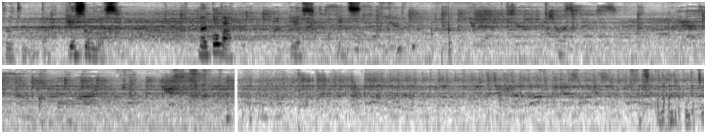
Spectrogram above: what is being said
들었습니다. Yes or Yes. 날 뽑아. Yes. Yes. 보이겠지?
